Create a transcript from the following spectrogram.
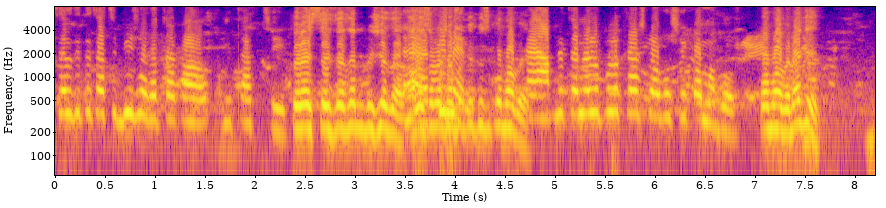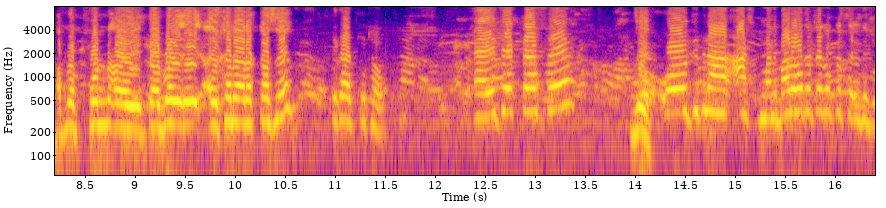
সেল দিতে চাচ্ছি বিশ হাজার টাকা আমি চাচ্ছি। প্রাইস চাইছেন বিশ হাজার। হ্যাঁ, আলোচনা female। সাপেক্ষে কিছু কম হবে হ্যাঁ আপনি চ্যানেল উপলক্ষে আসলে অবশ্যই কমাবো। কম হবে নাকি? আপনার ফোন তারপরে এখানে আর একটা আছে? ঠিক আছে উঠাও। হ্যাঁ এই যে একটা আছে। জি। ও যদি না মানে বারো হাজার টাকা ওকে সেল দিব।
